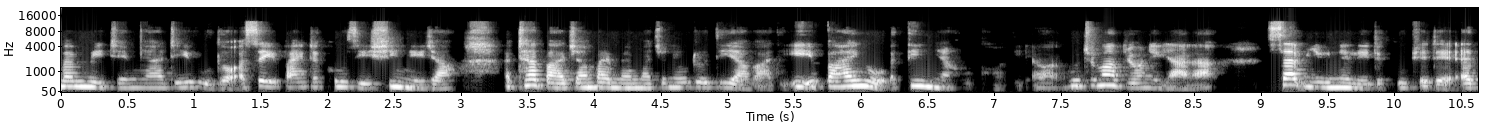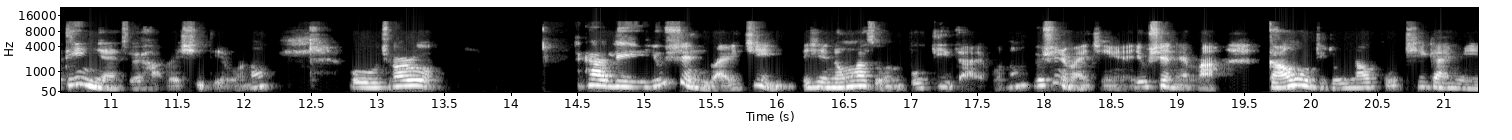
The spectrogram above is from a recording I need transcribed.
မှတ်မိခြင်းများဒီဟုသောအစိတ်အပိုင်းတစ်ခုစီရှိနေကြောင်းအထက်ပါကျမ်းပိုင်မှာကျွန်တော်တို့သိရပါသည်ဤအပိုင်းကိုအတိညာဟုခေါ်သည်အဲ့တော့အခုကျွန်မပြောနေရတာ sub unit လေးတစ်ခုဖြစ်တဲ့အတိညာဆိုတဲ့ဟာပဲရှိသေးတယ်ပေါ့နော်ဟိုကျွန်တော်တို့တ ခါလေရုပ်ရှင်တွေပါကြည့်အရင်တော့ကဆိုရင်ပိုကြည့်တာရပေါ့နော်ရုပ်ရှင်တွေပါကြည့်ရင်ရုပ်ရှင်တွေမှာခေါင်းကိုဒီလိုနောက်ကိုထိခိုက်နေ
